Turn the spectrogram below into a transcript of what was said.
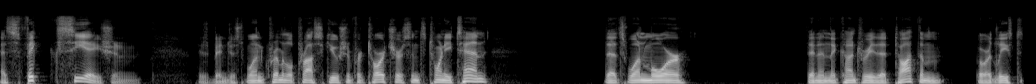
asphyxiation. There's been just one criminal prosecution for torture since 2010. That's one more than in the country that taught them, or at least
